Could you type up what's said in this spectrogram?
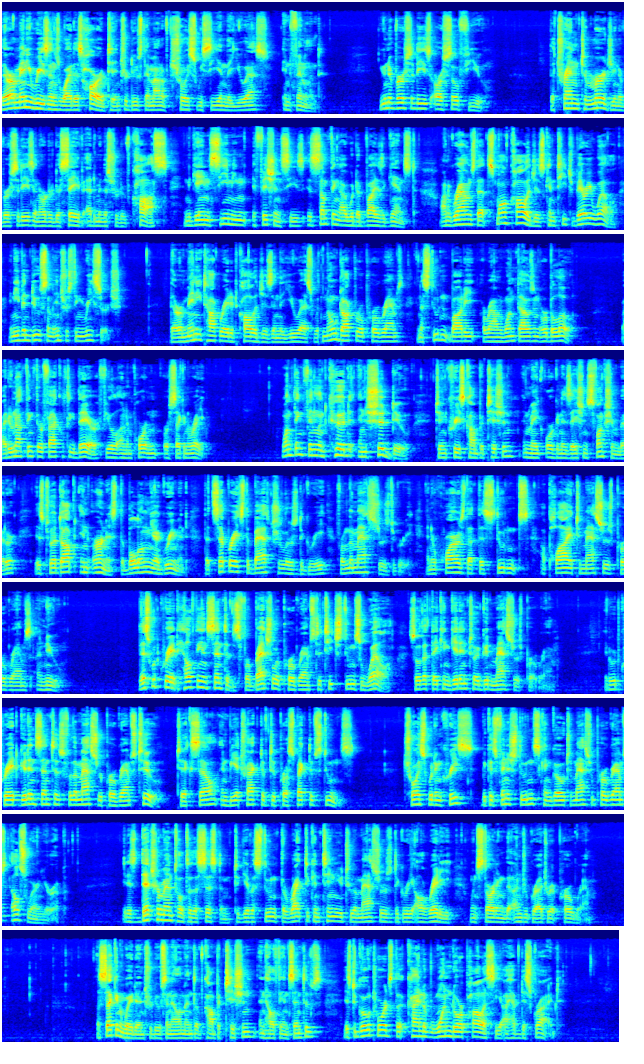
There are many reasons why it is hard to introduce the amount of choice we see in the US in Finland. Universities are so few. The trend to merge universities in order to save administrative costs and gain seeming efficiencies is something I would advise against, on grounds that small colleges can teach very well and even do some interesting research. There are many top rated colleges in the US with no doctoral programs and a student body around 1,000 or below. I do not think their faculty there feel unimportant or second rate. One thing Finland could and should do to increase competition and make organizations function better is to adopt in earnest the Bologna Agreement that separates the bachelor's degree from the master's degree and requires that the students apply to master's programs anew. This would create healthy incentives for bachelor programs to teach students well so that they can get into a good master's program. It would create good incentives for the master programs too, to excel and be attractive to prospective students. Choice would increase because Finnish students can go to master programs elsewhere in Europe. It is detrimental to the system to give a student the right to continue to a master's degree already when starting the undergraduate program. A second way to introduce an element of competition and healthy incentives is to go towards the kind of one door policy I have described.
